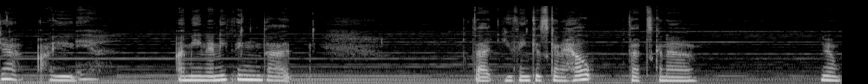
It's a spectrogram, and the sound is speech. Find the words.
Yeah, I. Yeah. I mean, anything that that you think is going to help, that's going to, you know,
